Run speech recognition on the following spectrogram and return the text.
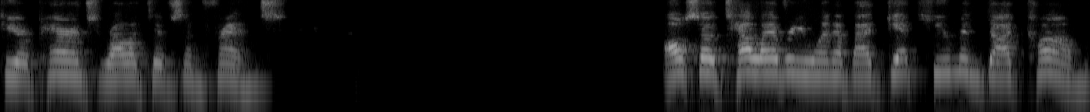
to your parents, relatives, and friends. Also tell everyone about gethuman.com,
